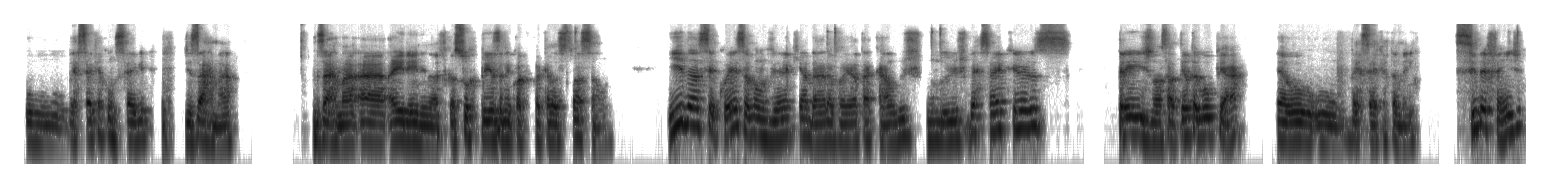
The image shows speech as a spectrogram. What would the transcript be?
o Berserker consegue desarmar desarmar a, a Irene, né? ela fica surpresa né, com, a, com, aquela situação. E na sequência, vamos ver que a Dara vai atacar um dos, um dos Berserkers. Três, nossa, ela tenta golpear, é o, o Berserker também se defende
